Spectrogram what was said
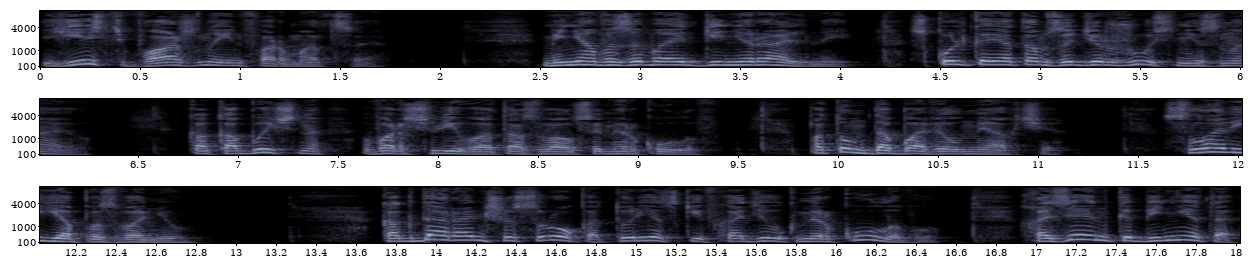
Есть важная информация». «Меня вызывает генеральный. Сколько я там задержусь, не знаю». Как обычно, ворчливо отозвался Меркулов. Потом добавил мягче. «Славе я позвоню». Когда раньше срока Турецкий входил к Меркулову, хозяин кабинета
